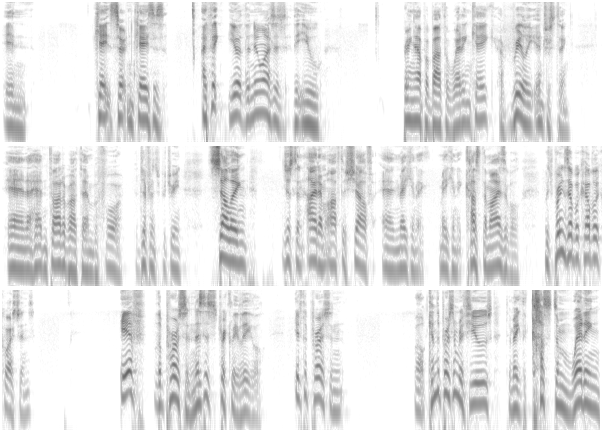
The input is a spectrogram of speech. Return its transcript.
in case, certain cases. I think you know, the nuances that you bring up about the wedding cake are really interesting, and I hadn't thought about them before. The difference between selling just an item off the shelf and making it making it customizable, which brings up a couple of questions. If the person, this is strictly legal, if the person well, can the person refuse to make the custom wedding,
